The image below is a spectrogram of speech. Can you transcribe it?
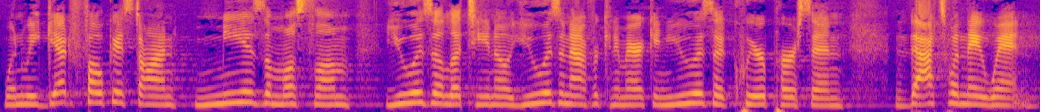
When we get focused on me as a Muslim, you as a Latino, you as an African American, you as a queer person, that's when they win.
